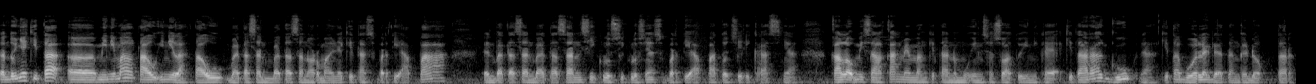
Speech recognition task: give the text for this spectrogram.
tentunya kita uh, minimal tahu inilah, tahu batasan-batasan normalnya kita seperti apa dan batasan-batasan siklus-siklusnya seperti apa atau ciri khasnya. Kalau misalkan memang kita nemuin sesuatu ini kayak kita ragu, nah kita boleh datang ke dokter.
